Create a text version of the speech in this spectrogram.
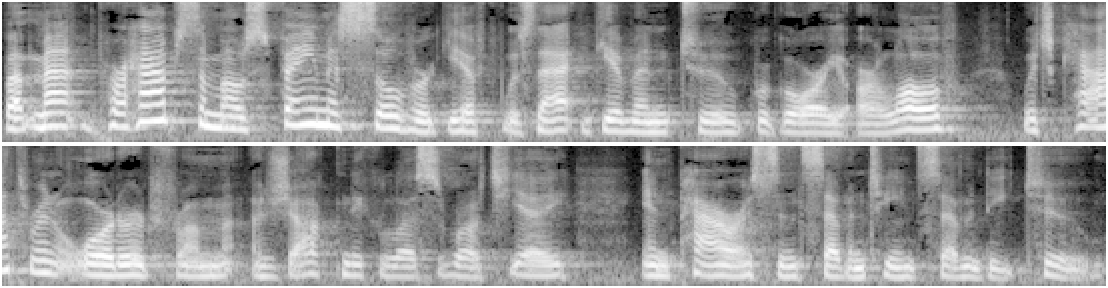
But perhaps the most famous silver gift was that given to Grigory Orlov, which Catherine ordered from Jacques Nicolas Roettiers in Paris in 1772.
